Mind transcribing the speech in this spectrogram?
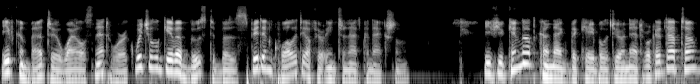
if compared to a wireless network, which will give a boost to both speed and quality of your Internet connection. If you cannot connect the cable to your network adapter,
